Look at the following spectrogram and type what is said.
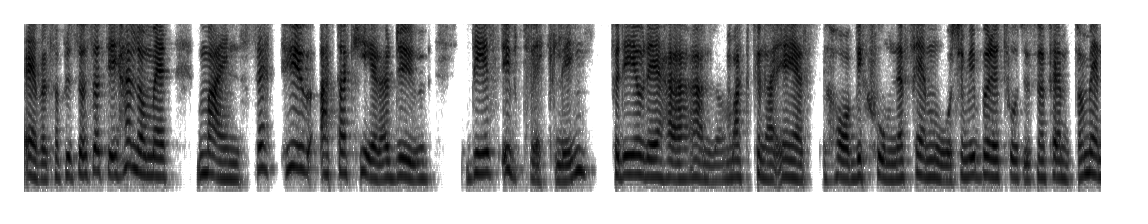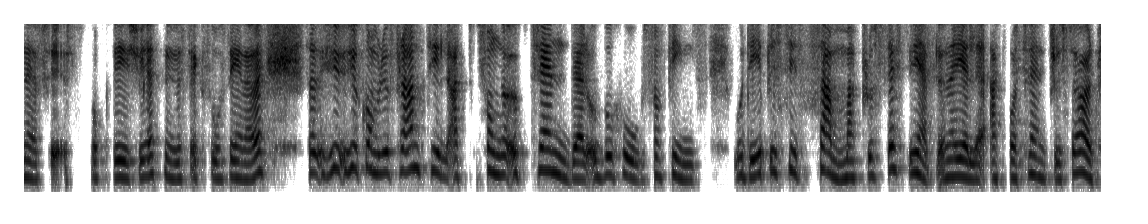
även som frisör. Så det handlar om ett mindset. Hur attackerar du dels utveckling, för det är det här handlar om, att kunna ha visioner fem år sedan. Vi började 2015 med NFCS och det är 21 nu, sex år senare. Så hur, hur, kommer du fram till att fånga upp trender och behov som finns? Och det är precis samma process egentligen när det gäller att vara trendfrisör.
